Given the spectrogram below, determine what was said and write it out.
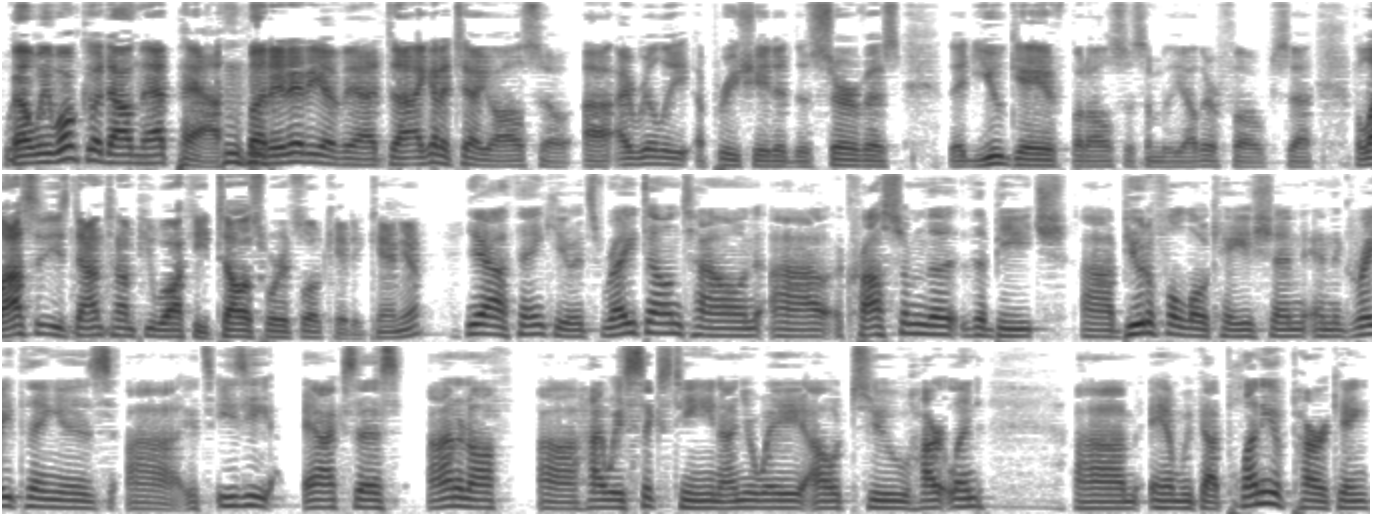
well we won't go down that path but in any event uh, i got to tell you also uh, i really appreciated the service that you gave but also some of the other folks uh, VeloCity's downtown pewaukee tell us where it's located can you yeah, thank you. It's right downtown, uh, across from the, the beach. Uh, beautiful location. And the great thing is uh, it's easy access on and off uh, Highway 16 on your way out to Hartland. Um, and we've got plenty of parking.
